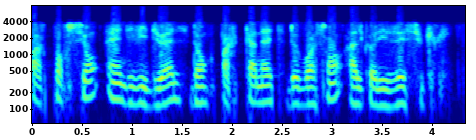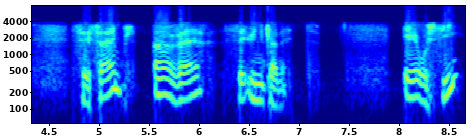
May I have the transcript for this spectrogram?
par portion individuelle, donc par canette de boisson alcoolisée sucrée. C'est simple, un verre, c'est une canette. Et aussi,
